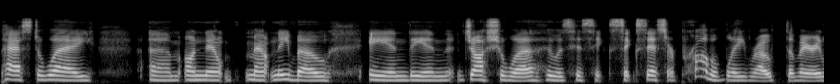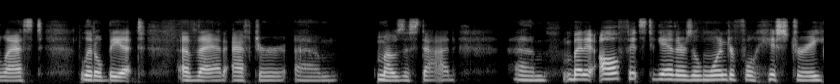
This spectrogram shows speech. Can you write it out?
passed away um, on Mount Nebo, and then Joshua, who was his successor, probably wrote the very last little bit of that after um, Moses died. Um, but it all fits together as a wonderful history,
